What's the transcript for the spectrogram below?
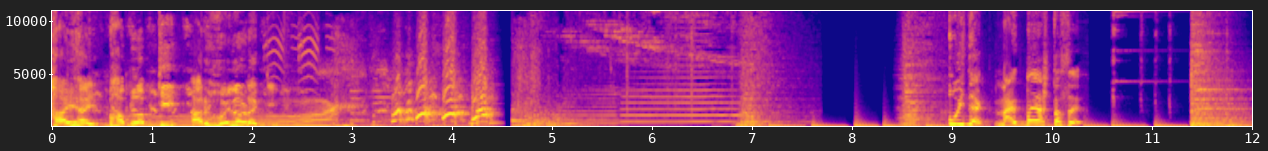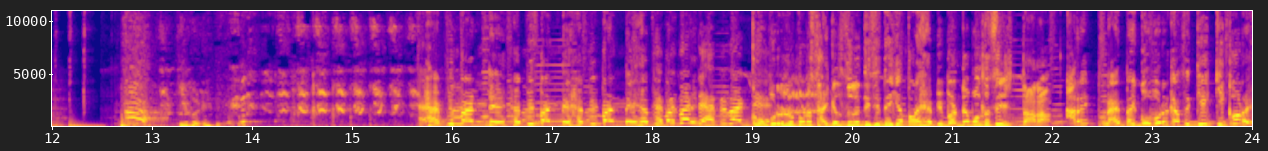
হাই হাই, ভাবলাম কি আর হইল নাকি? ওই দেখ, নাইট ভাই আসতেছে। Happy birthday happy birthday happy birthday happy birthday happy birthday গোবরের উপরে সাইকেল তুলে দিছি দেখে তোরা হ্যাপি বার্থডে বলতেছিস? দাঁড়া। আরে নাইট ভাই গোবরের কাছে গিয়ে কি করে?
